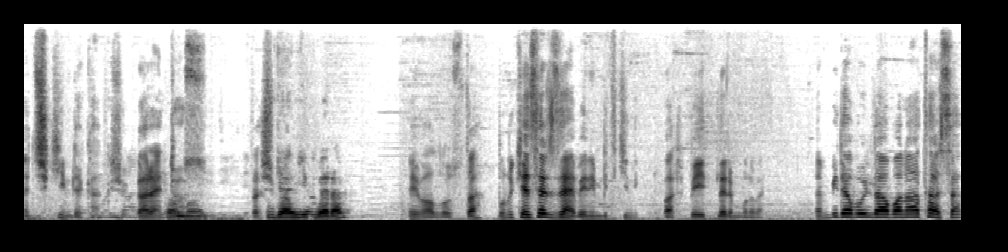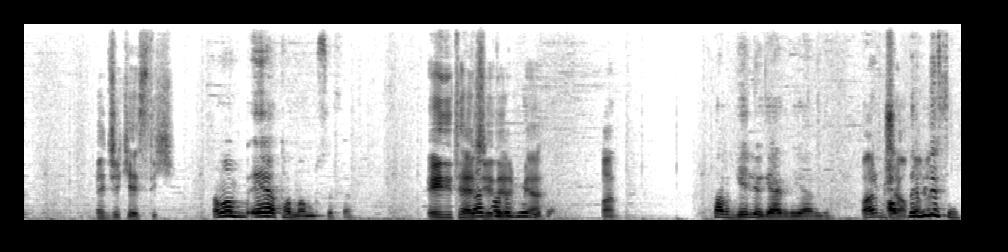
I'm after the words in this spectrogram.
Ben çıkayım de kanka şu garanti Tamam. olsun. Uğraşma. Gel yıl verem. Eyvallah usta. Bunu keseriz ha. Benim bitkinlik var. Beyitlerim bunu ben. Sen bir W daha bana atarsan bence kestik. Ama E atamam bu sefer. Eni tercih Belki o da ederim ya. geliyor. Lan Tamam geliyor geldi geldi. var mı şu an bana? Atlayabilirsin.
